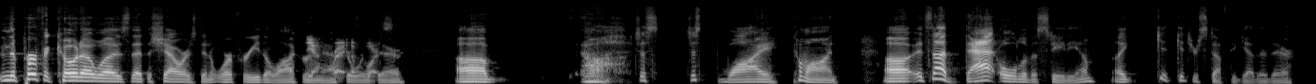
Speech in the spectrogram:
And the perfect coda was that the showers didn't work for either locker room yeah, afterward right, there. Um, oh, just just why? Come on. Uh, it's not that old of a stadium. Like, get get your stuff together there.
